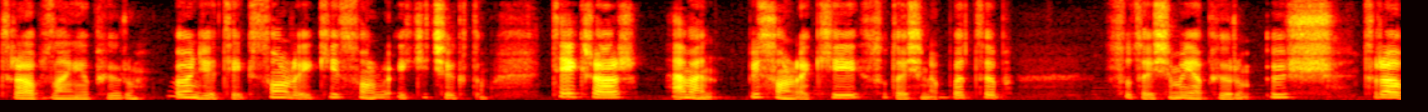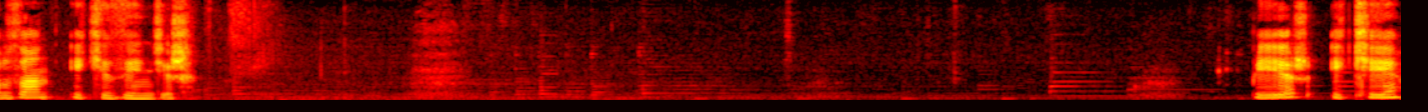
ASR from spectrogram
trabzan yapıyorum. Önce tek, sonra iki, sonra iki çıktım. Tekrar hemen bir sonraki su taşına batıp su taşımı yapıyorum. 3 trabzan 2 zincir. Bir, iki,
